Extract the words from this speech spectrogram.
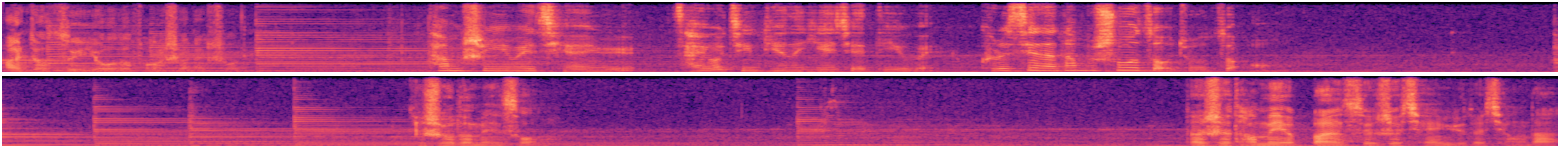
按照最优的方式来处理。他们是因为钱宇才有今天的业界地位，可是现在他们说走就走。你说的没错，但是他们也伴随着钱宇的强大，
